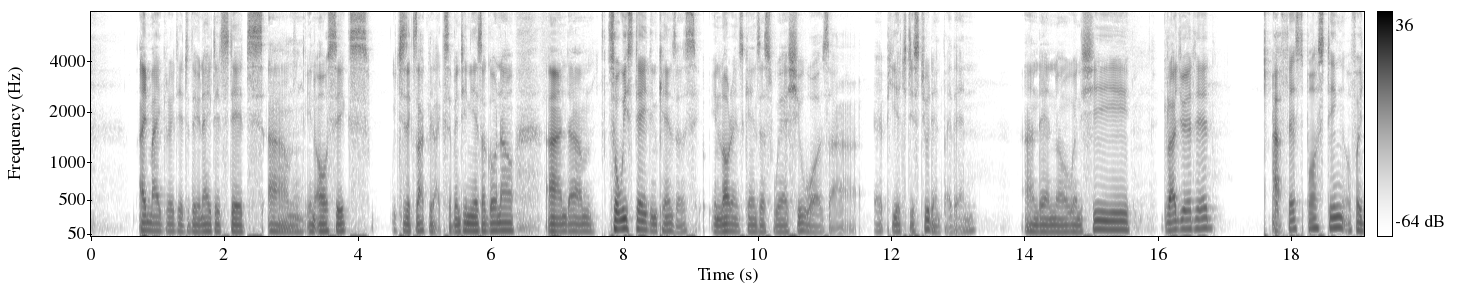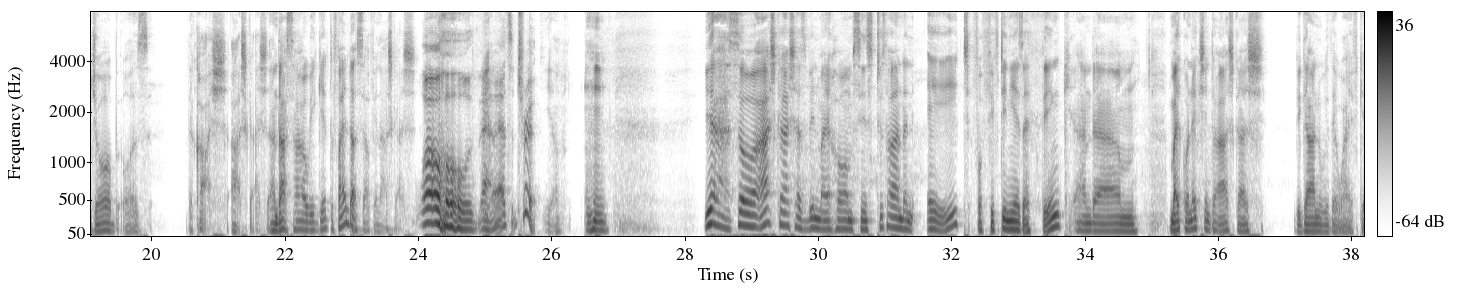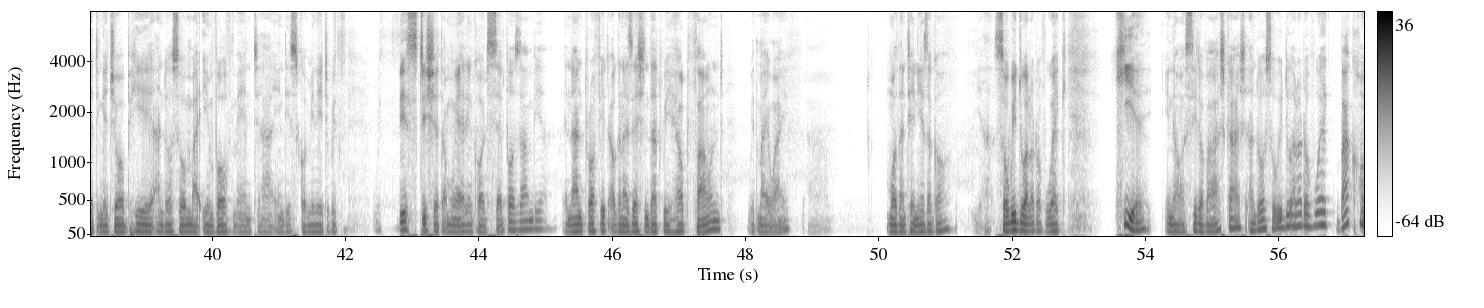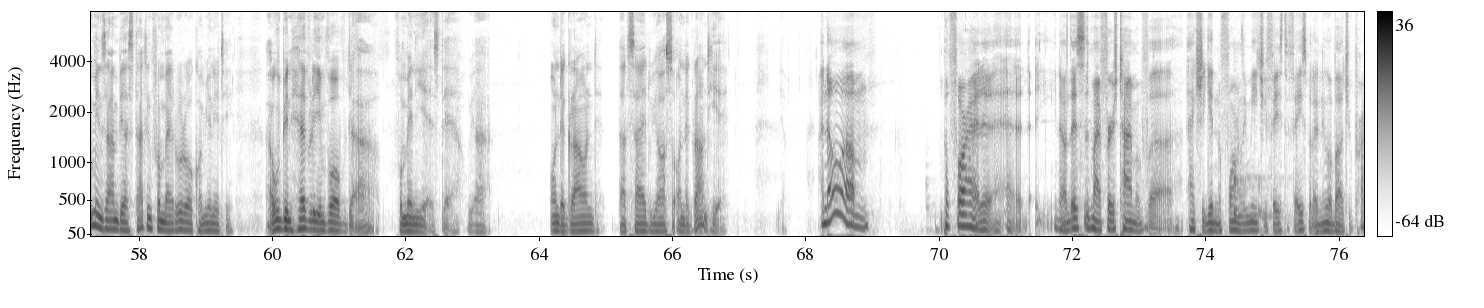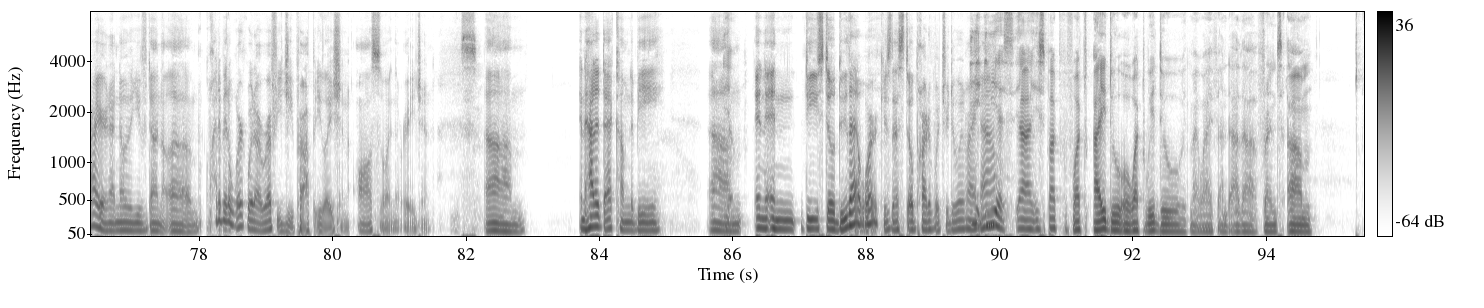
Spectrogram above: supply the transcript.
I migrated to the United States um, in 06, which is exactly like 17 years ago now. And um, so we stayed in Kansas, in Lawrence, Kansas, where she was uh, a PhD student by then. And then uh, when she graduated, our first posting of a job was the Kosh, Oshkosh. And that's how we get to find ourselves in Oshkosh. Whoa, that, that's a trip. Yeah. Mhm. Yeah, so Oshkosh has been my home since 2008 for 15 years, I think. And um, my connection to Oshkosh began with a wife getting a job here and also my involvement uh, in this community with, with this t shirt I'm wearing called Sepo Zambia, a non-profit organization that we helped found with my wife um, more than 10 years ago. Yeah, so we do a lot of work here in our city of Oshkosh, and also we do a lot of work back home in Zambia, starting from my rural community. Uh, we've been heavily involved uh, for many years there. We are on the ground that side. We are also on the ground here. I know. Um, before I had, a, had you know, this is my first time of uh, actually getting to formally meet you face to face, but I knew about you prior, and I know you've done um, quite a bit of work with our refugee population also in the region. Um, and how did that come to be? Um, and and do you still do that work? Is that still part of what you're doing right Y- now? Yes, uh, it's part of what I do or what we do with my wife and other friends. Um,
